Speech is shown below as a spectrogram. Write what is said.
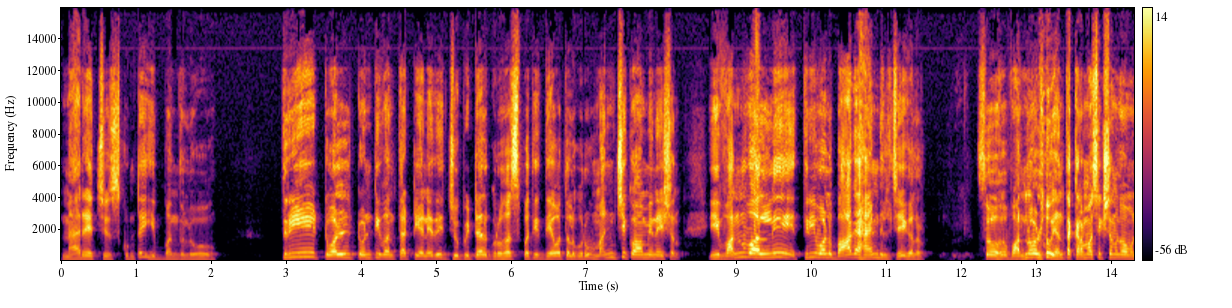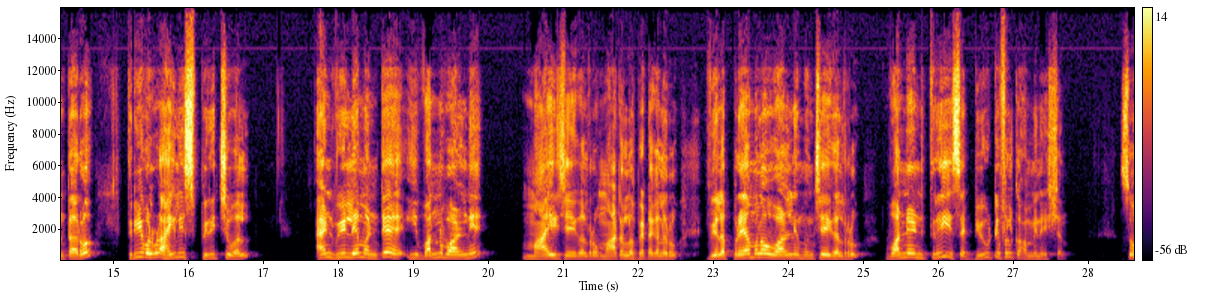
మ్యారేజ్ చేసుకుంటే ఇబ్బందులు. Three twelve twenty one thirty అనేది జూపిటర్ బృహస్పతి దేవతల గురువు మంచి కాంబినేషన్. ఈ వన్ వాళ్ళని త్రీ వాళ్ళు బాగా హ్యాండిల్ చేయగలరు. సో వన్ వాళ్ళు ఎంత క్రమశిక్షణగా ఉంటారో త్రీ వాళ్ళు కూడా హైలీ స్పిరిచువల్. అండ్ వీళ్ళు ఏమంటే ఈ వన్ వాళ్ళని మాయ చేయగలరు మాటల్లో పెట్టగలరు వీళ్ళ ప్రేమలో వాళ్ళని ముంచేయగలరు. One and three is a beautiful combination so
